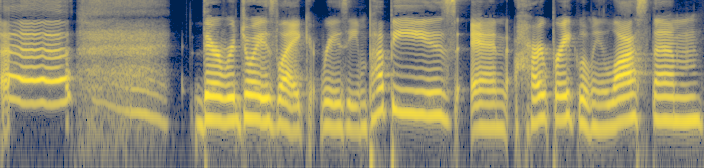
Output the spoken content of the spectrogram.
Uh, there were joys like raising puppies and heartbreak when we lost them.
